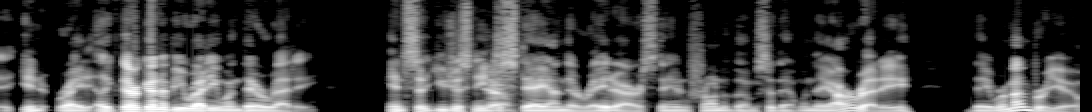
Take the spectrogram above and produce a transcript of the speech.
Eh, in, right? Like they're going to be ready when they're ready. And so you just need yeah. to stay on their radar, stay in front of them so that when they are ready, they remember you.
